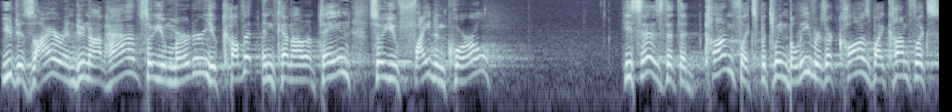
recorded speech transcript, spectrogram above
You desire and do not have, so you murder. You covet and cannot obtain, so you fight and quarrel. He says that the conflicts between believers are caused by conflicts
